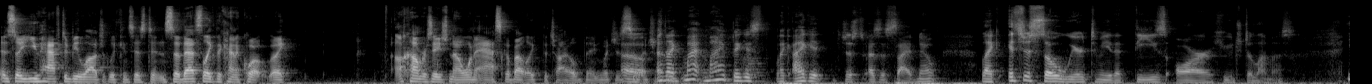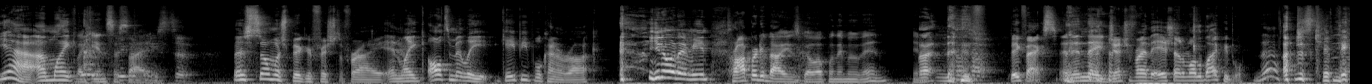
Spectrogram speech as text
and so you have to be logically consistent. And so that's like the kind of quote, like a conversation I want to ask about like the child thing, which is so Oh, interesting. and like my my biggest like I get just as a side note, like it's just so weird to me that these are huge dilemmas yeah, I'm like, like in society. there's so much bigger fish to fry, and like ultimately, gay people kind of rock. you know what I mean? Property values go up when they move in. You know? Uh, big facts. And then they gentrify the ish out of all the black people. no. I'm just kidding.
